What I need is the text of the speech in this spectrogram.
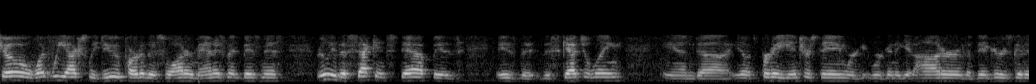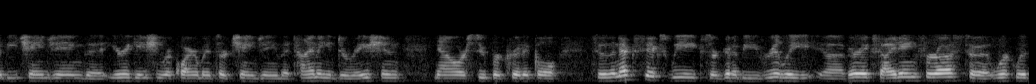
show what we actually do, part of this water management business. Really the second step is, is the, the scheduling. And uh, you know it's pretty interesting. We're we're going to get hotter. The vigor is going to be changing. The irrigation requirements are changing. The timing and duration now are super critical. So the next six weeks are going to be really uh, very exciting for us to work with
